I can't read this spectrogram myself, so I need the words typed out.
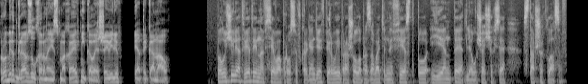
Роберт Граф, Зулхарна Исмахаев, Николай Шевелев, Пятый канал. Получили ответы на все вопросы. В Караганде впервые прошел образовательный фест по ЕНТ для учащихся старших классов.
